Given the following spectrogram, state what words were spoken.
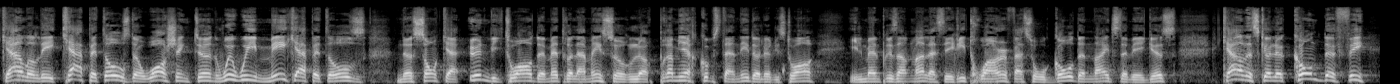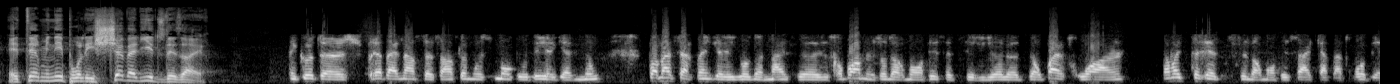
Carl, les Capitals de Washington, oui, oui, mes Capitals ne sont qu'à une victoire de mettre la main sur leur première Coupe cette année de leur histoire. Ils mènent présentement la série 3-1 face aux Golden Knights de Vegas. Carl, est-ce que le conte de fées est terminé pour les Chevaliers du désert? Écoute, euh, je suis prêt à aller dans ce sens-là, moi aussi de mon côté, euh, Gavino. Pas mal certain que les Golden Knights ne seront pas en mesure de remonter cette série-là. Là. On perd 3 à 1. Ça va être très difficile de remonter ça à 4 à 3 puis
